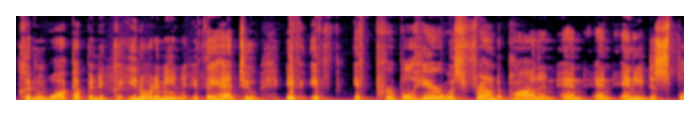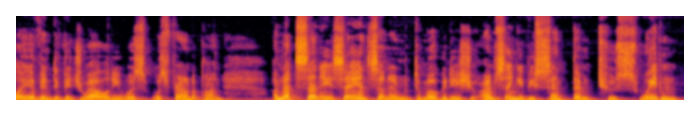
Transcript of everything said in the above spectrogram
couldn't walk up into, you know what I mean? If they had to, if if if purple hair was frowned upon and and and any display of individuality was was frowned upon, I'm not sending, saying send them to Mogadishu. I'm saying if you sent them to Sweden,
